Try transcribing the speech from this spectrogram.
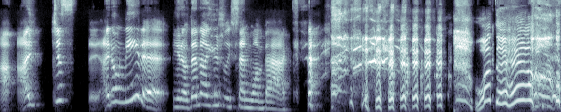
I, I just I don't need it. You know. Then I'll usually send one back. What the hell?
